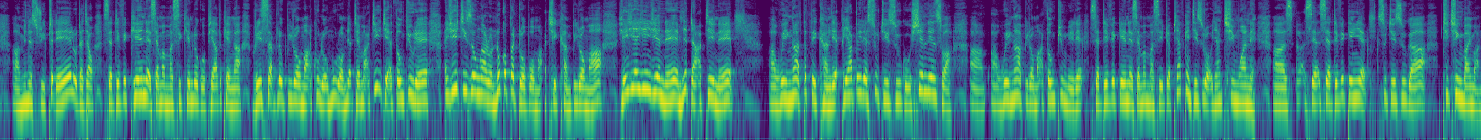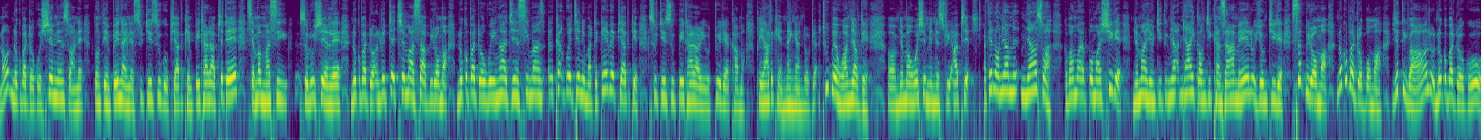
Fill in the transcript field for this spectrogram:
ministry ဖြစ်တယ်လို့ဒါကြောင့် certificate နဲ့ဆရာမမစီခင်တို့ကိုဘုရားသခင်က reset လုပ်ပြီးတော့မှအခုလိုအမှုတော်မြတ်ထဲမှာအကြီးအကျယ်အသုံးပြုတယ်အရေးကြီးဆုံးကတော့နှုတ်ကပတ်တော်ပေါ်မှာအခြေခံပြီးတော့မှရဲရဲရင်ရင်နဲ့မေတ္တာအပြည့်နဲ့ အဝေငါတသက်ခံလျက်ဖျားပေးတဲ့စုကျေးဇူးကိုရှင်းလင်းစွာအာဝေငါပြီးတော့မှအသုံးပြုနေတဲ့ certificate နဲ့ဆမမစီအတွက်ဖျားခင်ကျေးဇူးတော်အရန်ချီးမွမ်းတယ်အာ certificate ရဲ့စုကျေးဇူးက teaching ဘိုင်းမှာနော်နှုတ်ကပတ်တော်ကိုရှင်းလင်းစွာနဲ့သွန်သင်ပေးနိုင်တဲ့စုကျေးဇူးကိုဖျားသခင်ပေးထားတာဖြစ်တယ်ဆမမစီဆိုလို့ရှိရင်လေနှုတ်ကပတ်တော်အလွတ်ကျက်ချင်းမှစပြီးတော့မှနှုတ်ကပတ်တော်ဝေငါခြင်းစီမံခန့်ခွဲခြင်းတွေမှာတကယ်ပဲဖျားသခင်စုကျေးဇူးပေးထားတာတွေကိုတွေ့တဲ့အခါမှာဖျားသခင်နိုင်ငံတော်အတွက်အထူးပဲဝမ်းမြောက်တယ်။မြန်မာ worship ministry အဖြစ်အသင်းတော်များများစွာကမ္ဘာမှာပေါ်မှာရှိတဲ့မြန်မာယုံကြည်သူများအများကြီးကောင်းကြီးခံစားမယ်လို့ယုံကြည်တယ်။ဆက်ပြီးတော့မှနှုတ်ကပတ်တော်ပေါ်မှာယက်တည်ပါလို့နှုတ်ကပတ်တော်ကို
